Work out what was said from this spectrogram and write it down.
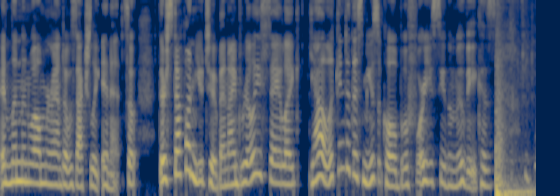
and Lin Manuel Miranda was actually in it. So there's stuff on YouTube, and I'd really say, like, yeah, look into this musical before you see the movie, because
